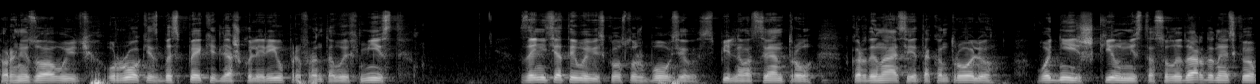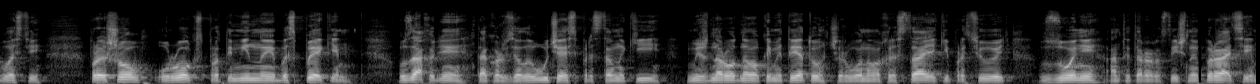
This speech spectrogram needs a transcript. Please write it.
організовують уроки з безпеки для школярів прифронтових міст. За ініціативи військовослужбовців спільного центру координації та контролю в одній з шкіл міста Солидар Донецької області пройшов урок з протимінної безпеки. У заході також взяли участь представники Міжнародного комітету Червоного Христа, які працюють в зоні антитерористичної операції.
